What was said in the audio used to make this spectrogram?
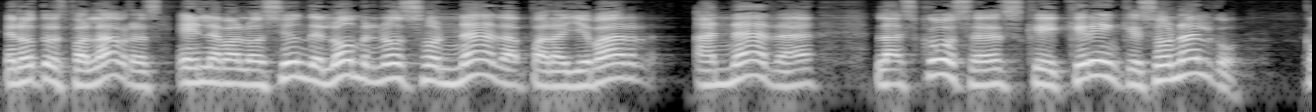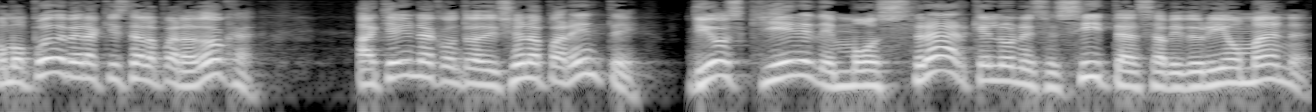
En otras palabras, en la evaluación del hombre no son nada para llevar a nada las cosas que creen que son algo. Como puede ver, aquí está la paradoja. Aquí hay una contradicción aparente. Dios quiere demostrar que Él no necesita sabiduría humana.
